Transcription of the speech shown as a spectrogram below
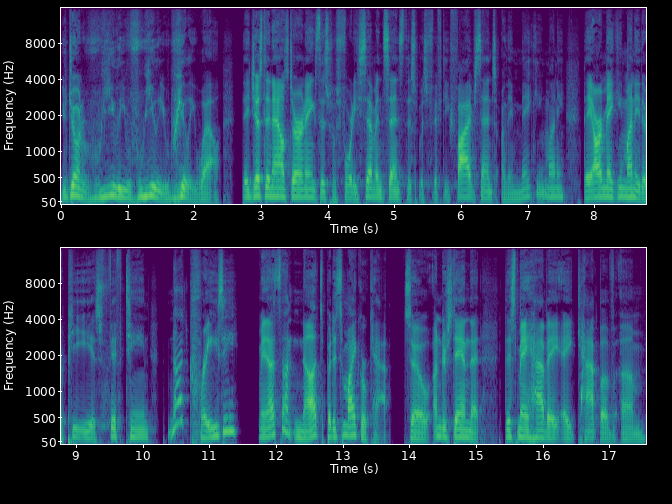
you're doing really, really, really well. They just announced earnings. This was 47 cents. This was 55 cents. Are they making money? They are making money. Their PE is 15. Not crazy. I mean, that's not nuts, but it's a micro cap. So understand that this may have a, a cap of um,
